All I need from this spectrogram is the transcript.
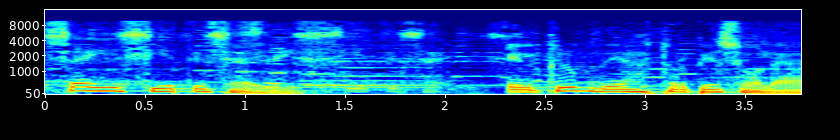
676, el club de Astor Piazzolla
